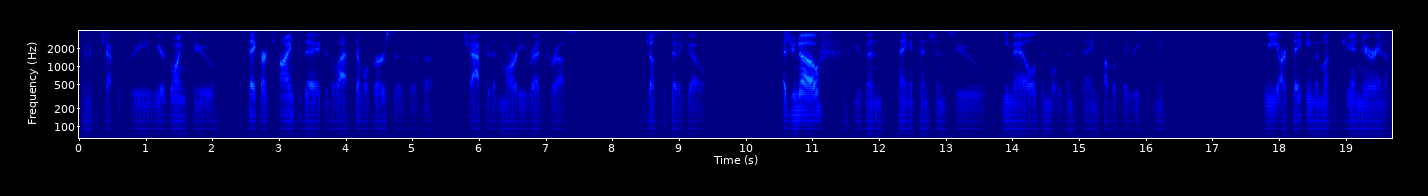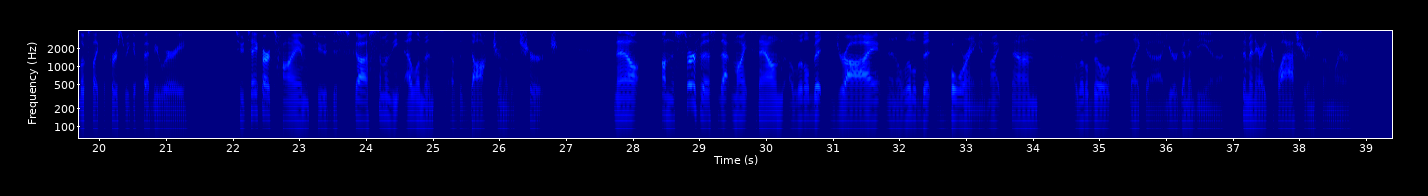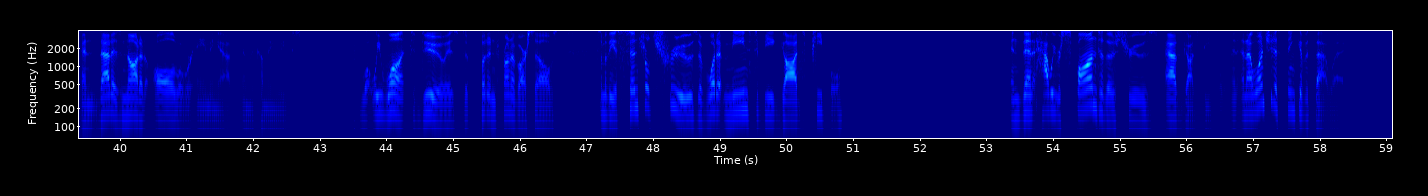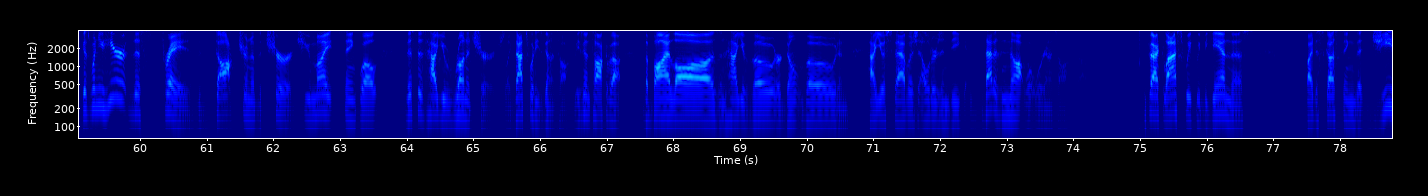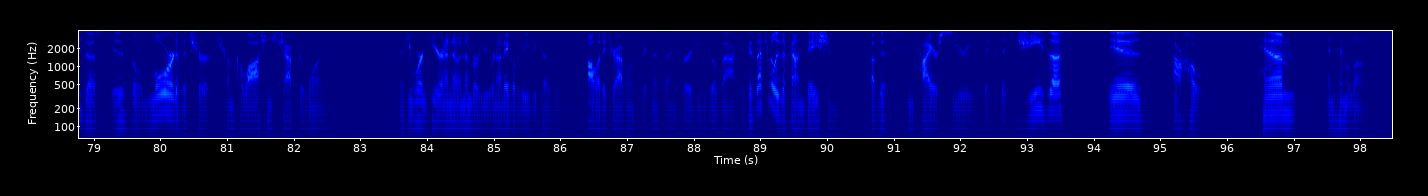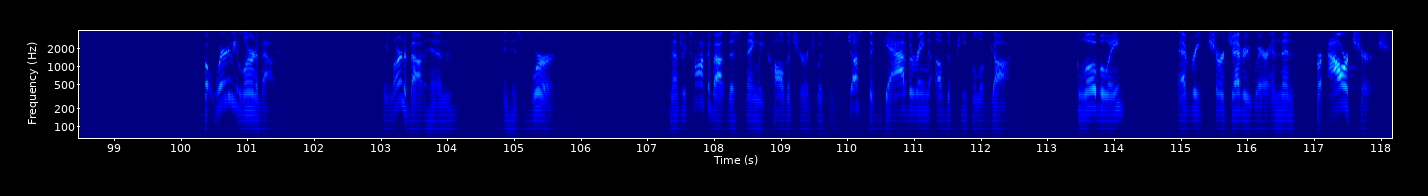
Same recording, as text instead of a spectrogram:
Timothy chapter 3. We are going to take our time today through the last several verses of the chapter that Marty read for us just a bit ago. As you know, if you've been paying attention to emails and what we've been saying publicly recently, we are taking the month of January, and it looks like the first week of February, to take our time to discuss some of the elements of the doctrine of the church. Now, on the surface, that might sound a little bit dry and a little bit boring. It might sound a little bit like uh, you're going to be in a seminary classroom somewhere. And that is not at all what we're aiming at in the coming weeks. What we want to do is to put in front of ourselves some of the essential truths of what it means to be God's people, and then how we respond to those truths as God's people. And, and I want you to think of it that way. Because when you hear this phrase, the doctrine of the church, you might think, well, this is how you run a church. Like, that's what he's going to talk about. He's going to talk about the bylaws and how you vote or don't vote and how you establish elders and deacons. That is not what we're going to talk about. In fact, last week we began this by discussing that Jesus is the Lord of the church from Colossians chapter 1. And if you weren't here, and I know a number of you were not able to be because of holiday travel and sickness, I encourage you to go back because that's really the foundation of this entire series that, that Jesus is our hope, Him and Him alone. But where do we learn about Him? We learn about Him in His Word. And as we talk about this thing we call the church, which is just the gathering of the people of God, globally, every church everywhere, and then for our church,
